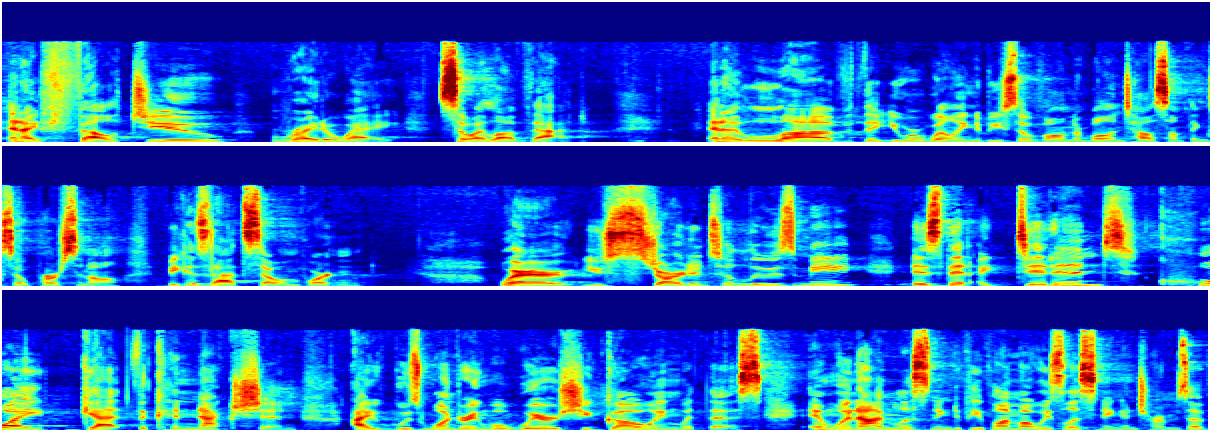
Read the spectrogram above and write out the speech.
And I felt you right away. So I love that. And I love that you were willing to be so vulnerable and tell something so personal because that's so important. Where you started to lose me is that I didn't quite get the connection. I was wondering, well, where is she going with this? And when I'm listening to people, I'm always listening in terms of,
